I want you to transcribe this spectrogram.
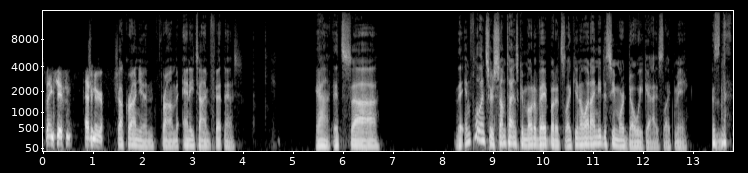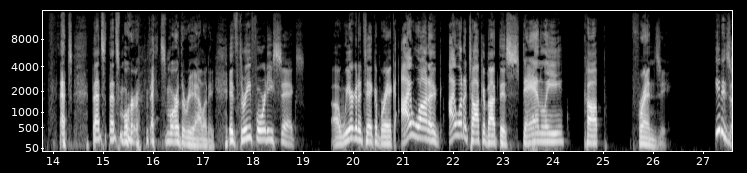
Thanks, Jason. Happy New Year. Chuck Runyon from Anytime Fitness. Yeah, it's uh the influencers sometimes can motivate, but it's like, you know what? I need to see more doughy guys like me. that's that's that's more that's more the reality. It's 346. Uh, we are going to take a break. I want to I want to talk about this Stanley Cup frenzy. It is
